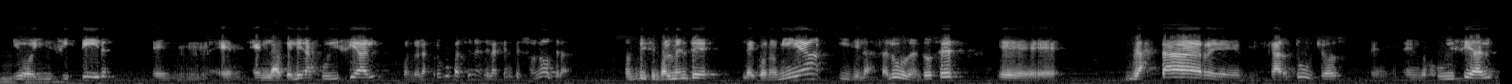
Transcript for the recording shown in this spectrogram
Ujú. Digo, insistir en, en- en la pelea judicial cuando las preocupaciones de la gente son otras. Son principalmente la economía y la salud. Entonces, eh, gastar eh, cartuchos en, en lo judicial,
